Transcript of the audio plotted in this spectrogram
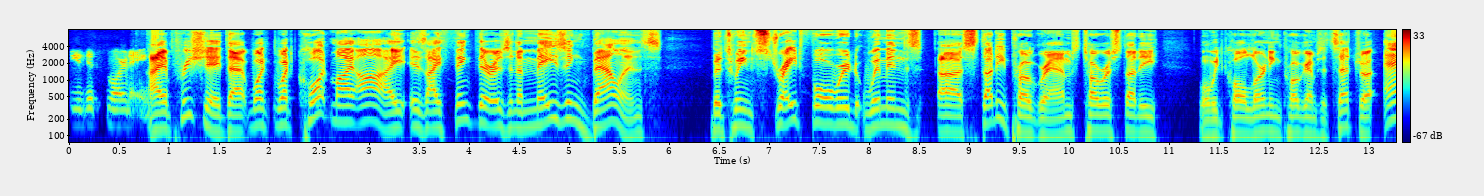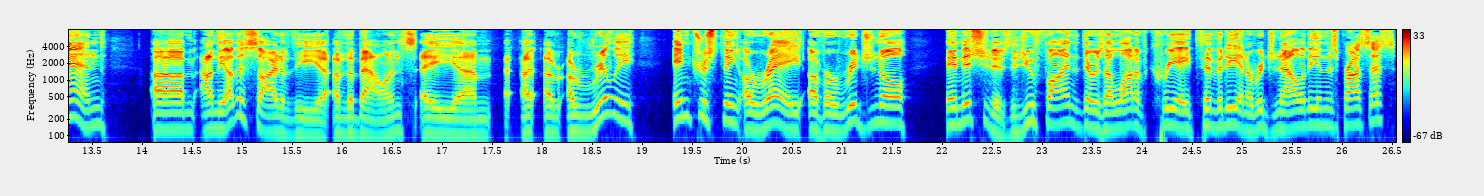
you this morning. I appreciate that. What what caught my eye is I think there is an amazing balance between straightforward women's uh, study programs, Torah study, what we'd call learning programs, etc., and um, on the other side of the uh, of the balance, a, um, a, a a really interesting array of original initiatives. Did you find that there was a lot of creativity and originality in this process?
